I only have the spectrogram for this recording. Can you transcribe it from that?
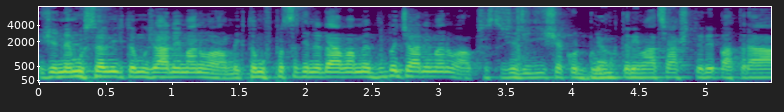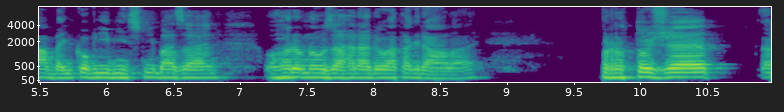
že nemusel mít k tomu žádný manuál. My k tomu v podstatě nedáváme vůbec žádný manuál, přestože řídíš jako dům, jo. který má třeba čtyři patra, venkovní vnitřní bazén, ohromnou zahradu a tak dále. Protože uh,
